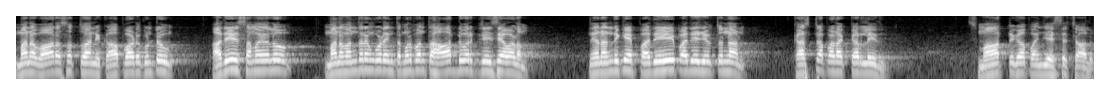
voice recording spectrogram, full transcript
మన వారసత్వాన్ని కాపాడుకుంటూ అదే సమయంలో మనమందరం కూడా ఇంత మునుపంత హార్డ్ వర్క్ చేసేవాళ్ళం. నేను అందుకే పదే పదే చెప్తున్నాను కష్టపడక్కర్లేదు. స్మార్ట్గా పనిచేస్తే చాలు.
